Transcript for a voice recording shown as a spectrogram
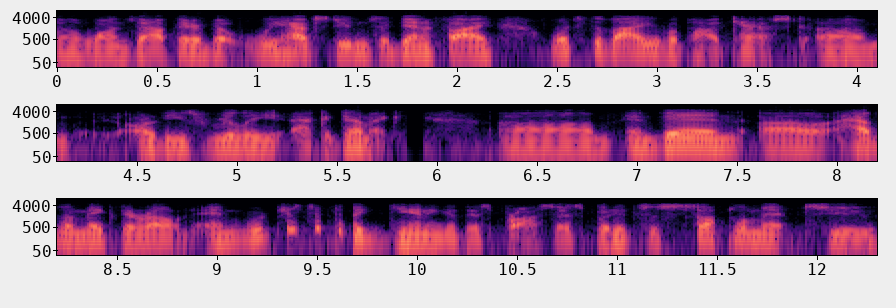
uh, ones out there, but we have students identify what's the value of a podcast. Um, are these really academic? Um, and then uh, have them make their own. And we're just at the beginning of this process, but it's a supplement to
